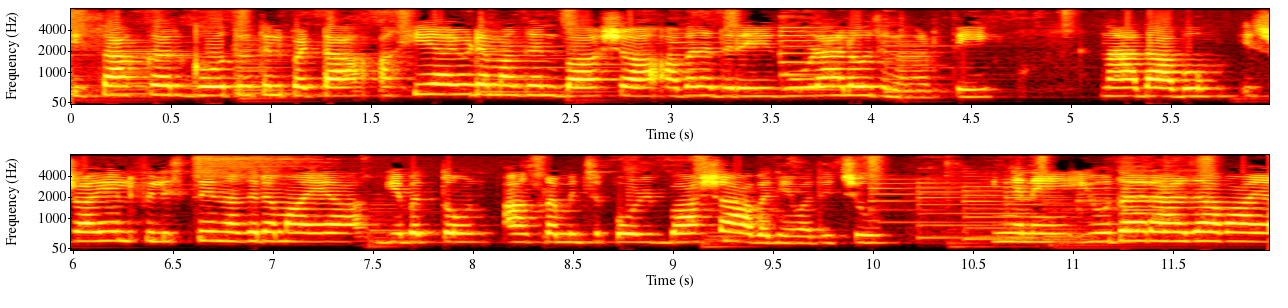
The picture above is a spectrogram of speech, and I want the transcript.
ഇസാക്കർ ഗോത്രത്തിൽപ്പെട്ട അഹിയായുടെ മകൻ ബാഷ അവനെതിരെ ഗൂഢാലോചന നടത്തി. നാദാബും ഇസ്രായേൽ ഫിലിസ്തീൻ നഗരമായ ഗിബത്തോൺ ആക്രമിച്ചപ്പോൾ ഭാഷ അവനെ വധിച്ചു. ഇങ്ങനെ യൂത രാജാവായ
